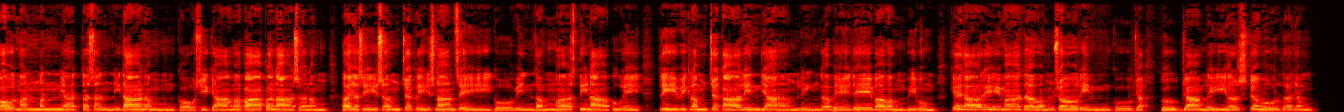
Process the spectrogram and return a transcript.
कौर्मन्मन्यत्सन्निधानं कौशिक्यामपापनाशनम् हयशीषं च कृष्णांसे गोविन्दं हस्तिनापुरे त्रिविक्रम च कालिन्द्यां लिङ्गभेदे भवं विभुं केदारे माधवं शौरिं कुजा कुब्जाम्रैहष्टमूर्धजम्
